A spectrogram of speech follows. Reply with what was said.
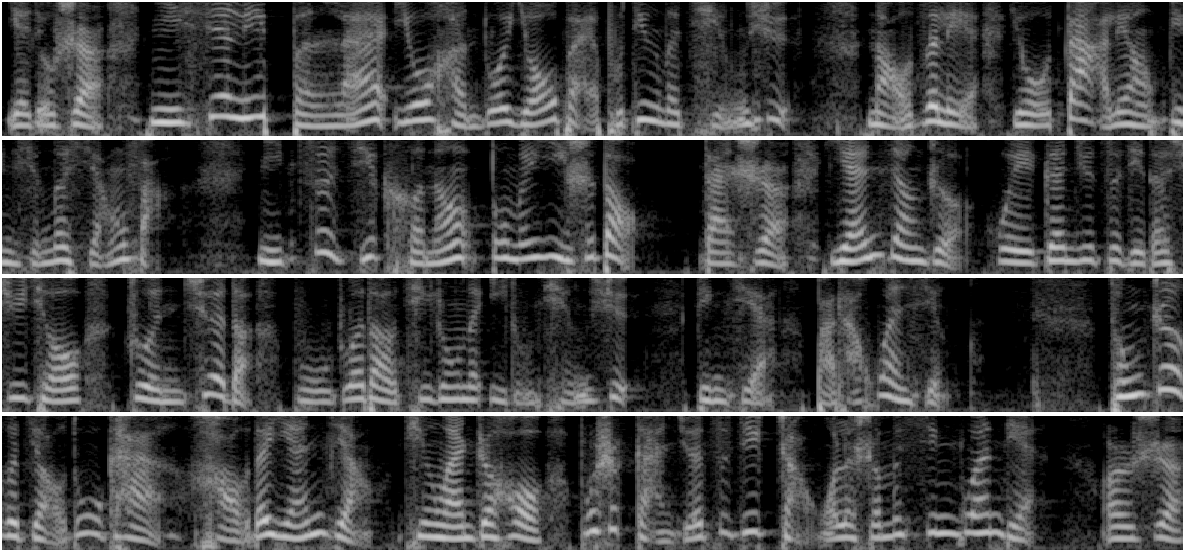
也就是你心里本来有很多摇摆不定的情绪，脑子里有大量并行的想法，你自己可能都没意识到，但是演讲者会根据自己的需求，准确地捕捉到其中的一种情绪，并且把它唤醒。从这个角度看，好的演讲听完之后，不是感觉自己掌握了什么新观点，而是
